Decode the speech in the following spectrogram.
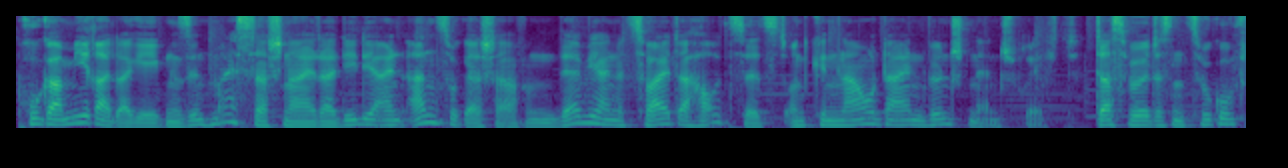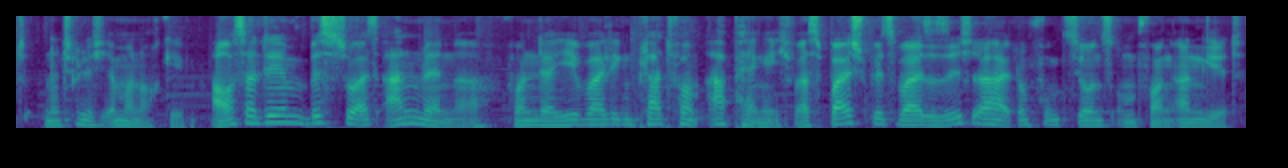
Programmierer dagegen sind Meisterschneider, die dir einen Anzug erschaffen, der wie eine zweite Haut sitzt und genau deinen Wünschen entspricht. Das wird es in Zukunft natürlich immer noch geben. Außerdem bist du als Anwender von der jeweiligen Plattform abhängig, was beispielsweise Sicherheit und Funktionsumfang angeht.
